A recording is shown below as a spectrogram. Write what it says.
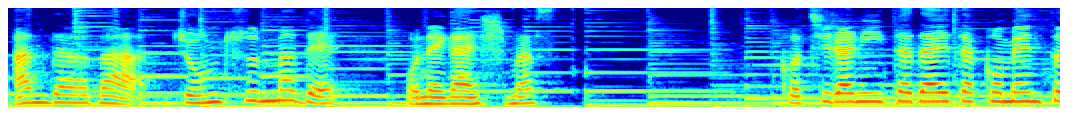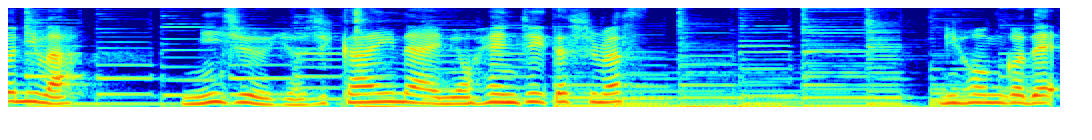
アンダーバージョンツンまでお願いします。こちらにいただいたコメントには24時間以内にお返事いたします。日本語で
